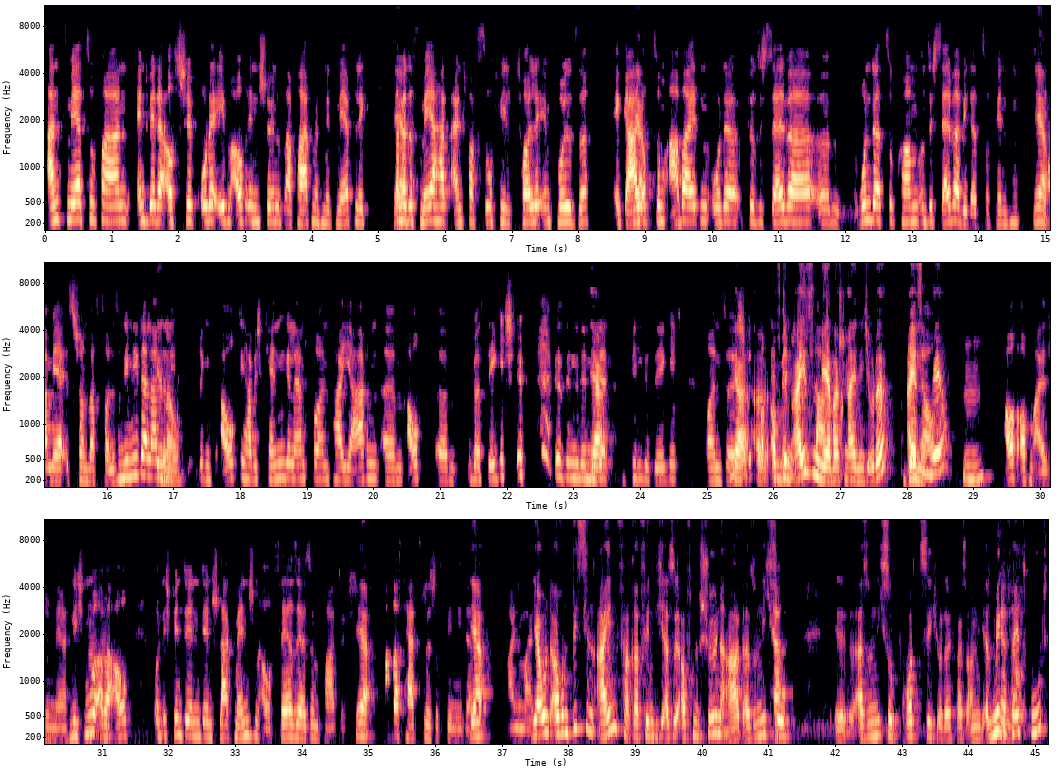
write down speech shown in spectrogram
ans Meer zu fahren, entweder aufs Schiff oder eben auch in ein schönes Apartment mit Meerblick. Ja. Mal, das Meer hat einfach so viele tolle Impulse, egal ja. ob zum Arbeiten oder für sich selber ähm, runterzukommen und sich selber wiederzufinden. Ja. ja, Meer ist schon was Tolles. Und die Niederlande, genau übrigens auch, die habe ich kennengelernt vor ein paar Jahren, ähm, auch ähm, über Segelschiff. Wir sind in den ja. Niederlanden viel gesegelt. Und, äh, ja, auf dem Eiselmeer wahrscheinlich, oder? Genau. Eiselmeer? Mhm. Auch auf dem Eiselmeer. Nicht nur, mhm. aber auch. Und ich finde den, den Schlag Menschen auch sehr, sehr sympathisch. Ja. Was Herzliches, die Niederlande. Ja. Meine Meinung. Ja, und auch ein bisschen einfacher, finde ich, also auf eine schöne Art. Also nicht ja. so, äh, also nicht so protzig oder ich weiß auch nicht. Also mir genau. gefällt es gut.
